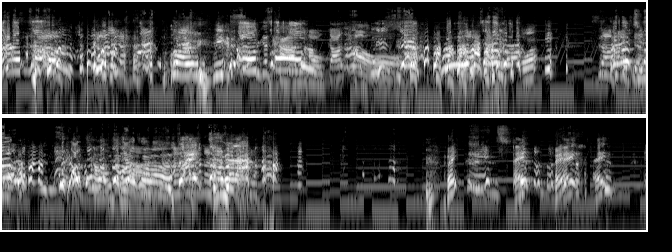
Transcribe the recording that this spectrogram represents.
我操！你操！你个卡好刚好、哦！你是？我操！太绝了！我靠，太绝了！哎，哎，哎，哎，哎，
